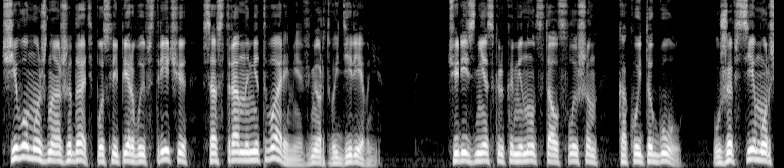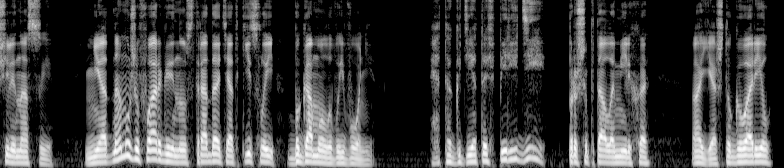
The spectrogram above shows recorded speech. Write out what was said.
Чего можно ожидать после первой встречи со странными тварями в мертвой деревне? Через несколько минут стал слышен какой-то гул. Уже все морщили носы. Ни одному же Фаргрину страдать от кислой богомоловой вони. «Это где-то впереди», — прошептала Мильха. «А я что говорил?»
